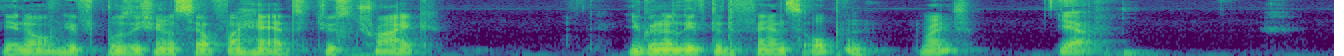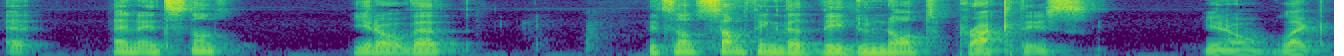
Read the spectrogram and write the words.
you know, if you position yourself ahead to strike, you're gonna leave the defense open, right? Yeah. And it's not, you know, that it's not something that they do not practice, you know, like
